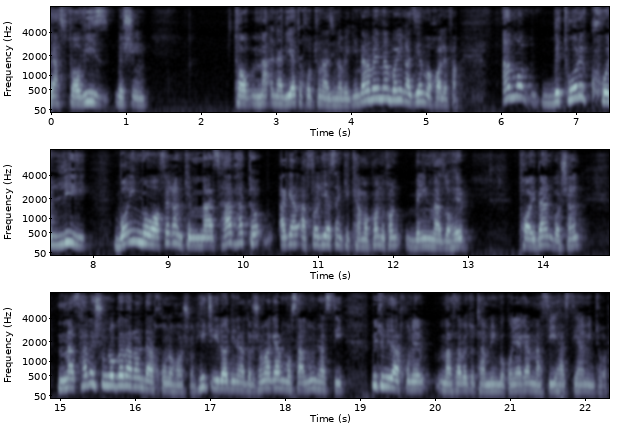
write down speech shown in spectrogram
دستاویز بشین. تا معنویت خودتون از اینا بگین. بنابراین من با این قضیه مخالفم. اما به طور کلی با این موافقم که مذهب حتی اگر افرادی هستن که کماکان می‌خوان به این مذاهب پایبند باشن مذهبشون رو ببرن در خونه هاشون هیچ ایرادی نداره. شما اگر مسلمون هستی می‌تونی در خونه مذهبت رو تمرین بکنی. اگر مسیحی هستی همینطور.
